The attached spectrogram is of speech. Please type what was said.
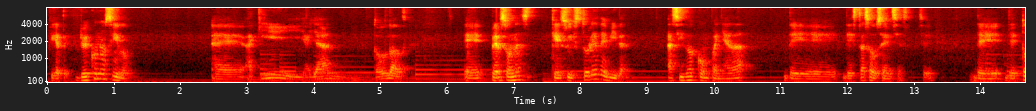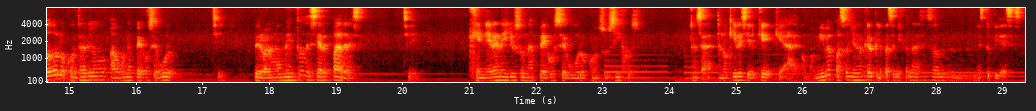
Fíjate, yo he conocido eh, aquí y allá en todos lados eh, personas que su historia de vida ha sido acompañada de, estas ausencias, ¿sí? de, de, todo lo contrario a un apego seguro. ¿sí? Pero al momento de ser padres, ¿sí? generan ellos un apego seguro con sus hijos. O sea, no quiere decir que, ah, como a mí me pasó, yo no creo que le pase a mi hijo, nada, esas son estupideces,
